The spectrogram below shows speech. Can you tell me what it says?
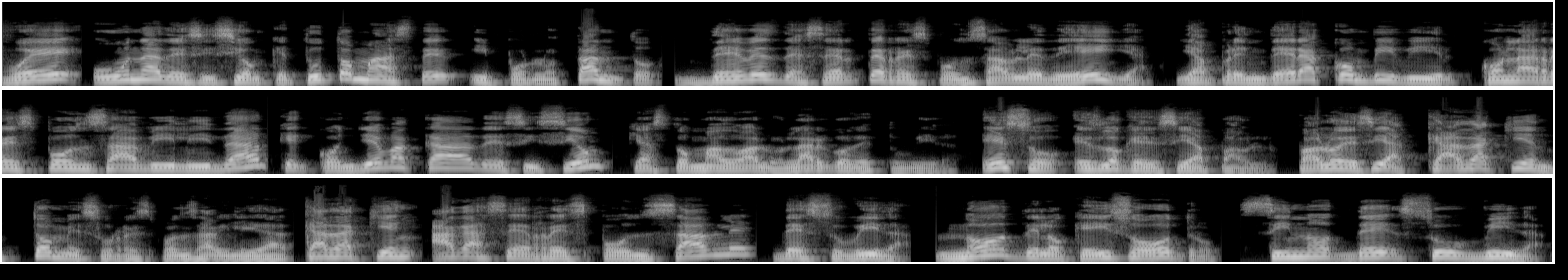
Fue una decisión que tú tomaste y por lo tanto debes de hacerte responsable de ella y aprender a convivir con la responsabilidad que conlleva cada decisión que has tomado a lo largo de tu vida. Eso es lo que decía Pablo. Pablo decía, cada quien tome su responsabilidad, cada quien hágase responsable de su vida, no de lo que hizo otro, sino de su vida.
